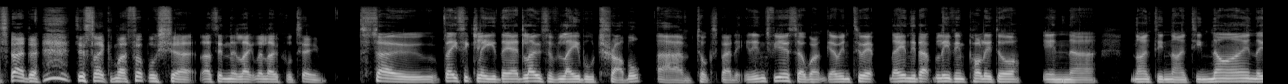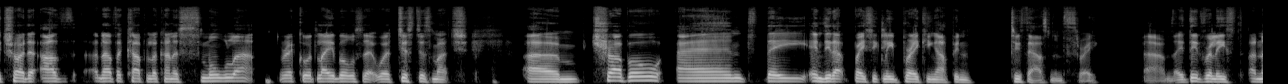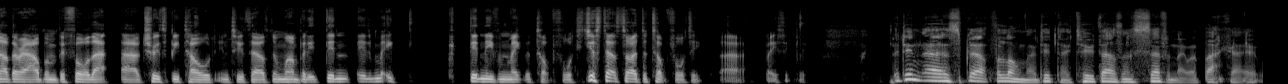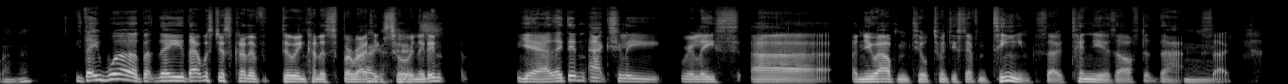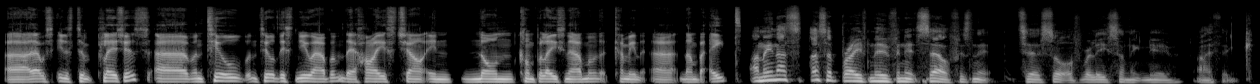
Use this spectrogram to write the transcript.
So I had a- just like my football shirt. That's in the like the local team. So basically, they had loads of label trouble. Um, talks about it in interviews, so I won't go into it. They ended up leaving Polydor in uh, 1999. They tried a oth- another couple of kind of smaller record labels that were just as much um, trouble, and they ended up basically breaking up in 2003. Um, they did release another album before that, uh, Truth Be Told, in 2001, but it didn't. It, it didn't even make the top 40, just outside the top 40, uh, basically. They didn't uh, split up for long, though, did they? 2007, they were back at it, weren't they? They were, but they that was just kind of doing kind of sporadic touring. They didn't, yeah, they didn't actually release uh, a new album until 2017, so 10 years after that. Mm. So uh, that was Instant Pleasures um, until until this new album, their highest charting non compilation album, that come in uh, number eight. I mean, that's that's a brave move in itself, isn't it? To sort of release something new, I think.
